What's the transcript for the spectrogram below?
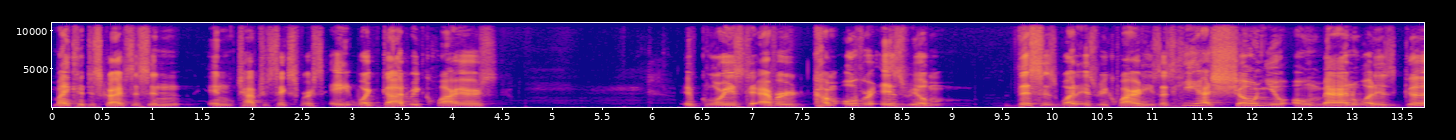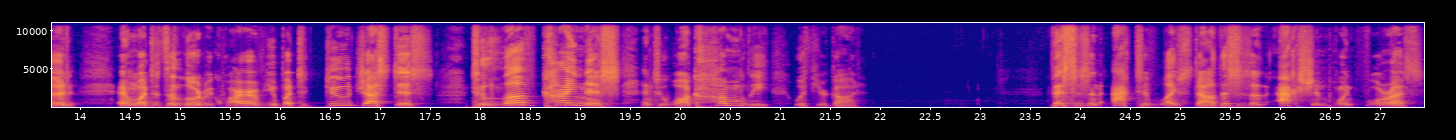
Micah describes this in, in chapter 6, verse 8, what God requires if glory is to ever come over Israel, this is what is required. He says, He has shown you, O man, what is good and what does the Lord require of you but to do justice, to love kindness, and to walk humbly with your God? This is an active lifestyle. This is an action point for us.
